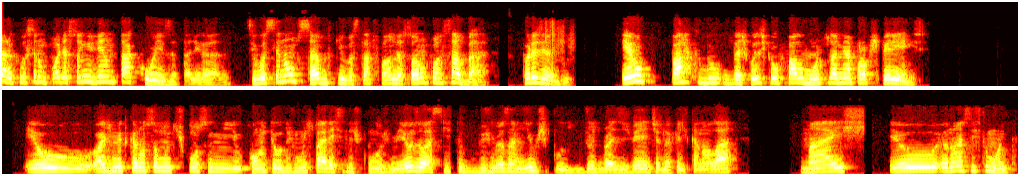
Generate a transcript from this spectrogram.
Cara, o que você não pode é só inventar coisa, tá ligado? Se você não sabe do que você tá falando, é só não forçar barra. Por exemplo, eu parto do- das coisas que eu falo muito da minha própria experiência. Eu, eu admito que eu não sou muito de consumir conteúdos muito parecidos com os meus, eu assisto dos meus amigos, tipo, o Joe Brasil Adventure, daquele canal lá, mas eu, eu não assisto muito.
